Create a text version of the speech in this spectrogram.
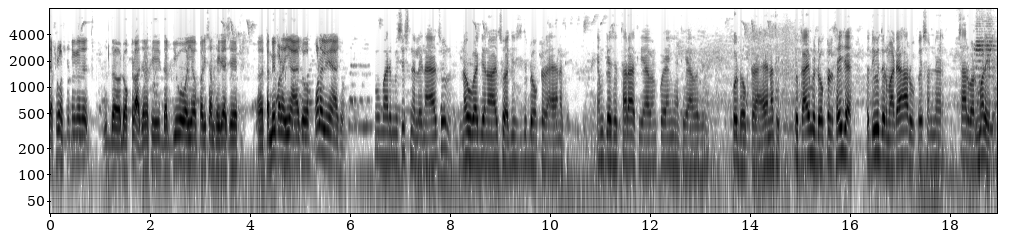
રેફરલ હોસ્પિટલ ડૉક્ટર હાજર નથી. દર્દીઓ અહીંયા પરેશાન થઈ રહ્યા છે. તમે પણ અહીંયા આવ્યા છો? કોને લઈને આવ્યા છો? હું મારી મિસિસને લઈને આવ્યો છું. નવ વાગ્યાનો આવ્યો છું. હજી સુધી ડૉક્ટર આવ્યા નથી. એમ કે છે થરાથી આવે કોઈ અહીંયાથી આવે છે. કોઈ ડૉક્ટર આવ્યા નથી. તો કાયમી ડૉક્ટર થઈ જાય, તો દિવદર માટે સારું પેશન્ટને સારવાર મળી રહે.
